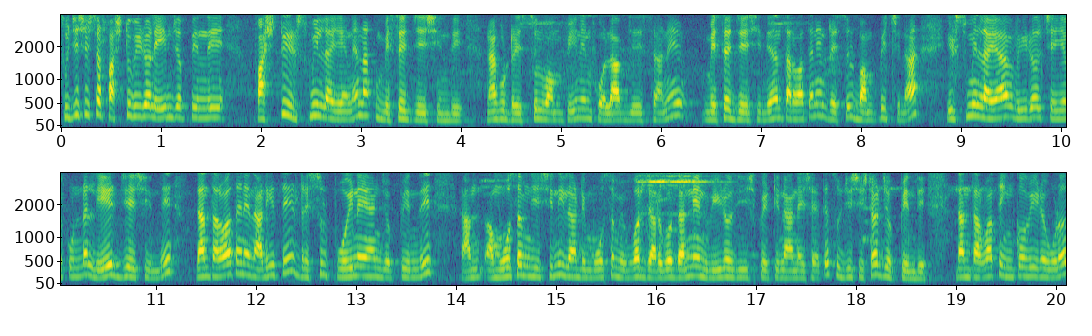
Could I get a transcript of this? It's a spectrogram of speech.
సుజ్జి సిస్టర్ ఫస్ట్ వీడియోలో ఏం చెప్పింది? ఫస్ట్ ఇట్స్ మీ అయ్యానే నాకు మెసేజ్ చేసింది. నాకు డ్రెస్సులు పంపి నేను కొలాబ్ చేస్తానని మెసేజ్ చేసింది. దాని తర్వాత నేను డ్రెస్సులు పంపించిన. ఇట్స్ మీ అయ్యా వీడియోలు చేయకుండా లేట్ చేసింది. దాని తర్వాత తర్వాత నేను అడిగితే డ్రెస్సులు పోయినాయి అని చెప్పింది. ఆ మోసం చేసింది. ఇలాంటి మోసం ఎవరు జరగొద్దని నేను వీడియో తీసి పెట్టిన అనేసి అయితే సుజీ సిస్టర్ చెప్పింది. దాని తర్వాత ఇంకో వీడియో కూడా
